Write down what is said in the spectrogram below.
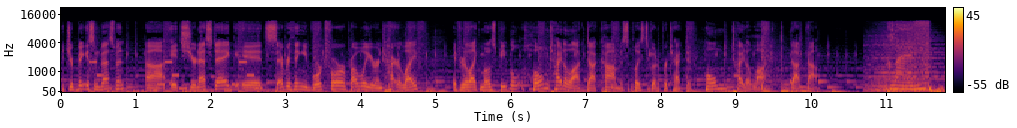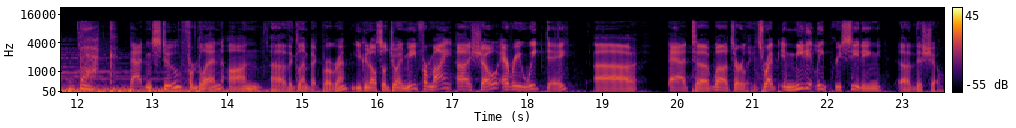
It's your biggest investment. Uh, it's your nest egg. It's everything you've worked for probably your entire life. If you're like most people, HometitleLock.com is the place to go to protect it. HometitleLock.com. Glenn Beck. Pat and Stu for Glenn on uh, the Glenn Beck program. You can also join me for my uh, show every weekday uh, at, uh, well, it's early. It's right immediately preceding uh, this show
